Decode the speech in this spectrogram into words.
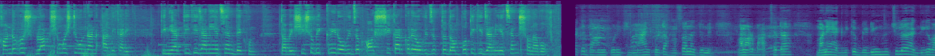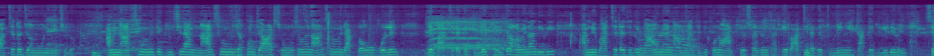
খণ্ডঘোষ ব্লক সমষ্টি উন্নয়ন আধিকারিক। তিনি আর কি কি জানিয়েছেন দেখুন। তবে শিশু বিক্রির অভিযোগ অস্বীকার করে অভিযুক্ত দম্পতি কি জানিয়েছেন শোনাবো। তাকে দান করেছি, মায়ের কোলটা হাসানোর জন্য। আমার বাচ্চাটা মানে একদিকে ব্লিডিং হয়েছিল, একদিকে বাচ্চাটা জন্ম নিয়েছিল। আমি নার্সিংহোমিতে গিয়েছিলাম, নার্সিংহোমে যখন যাওয়ার সঙ্গে সঙ্গে নার্সিংহোমে ডাক্তারবাবু বললেন যে, বাচ্চাটাকে তুলে ফেলতে হবে না দিদি। আপনি বাচ্চাটা যদি নাও নেন, আপনার যদি কোনো আত্মীয় স্বজন থাকে, বাচ্চাটাকে তুলে নিয়ে তাকে দিয়ে দেবেন, সে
